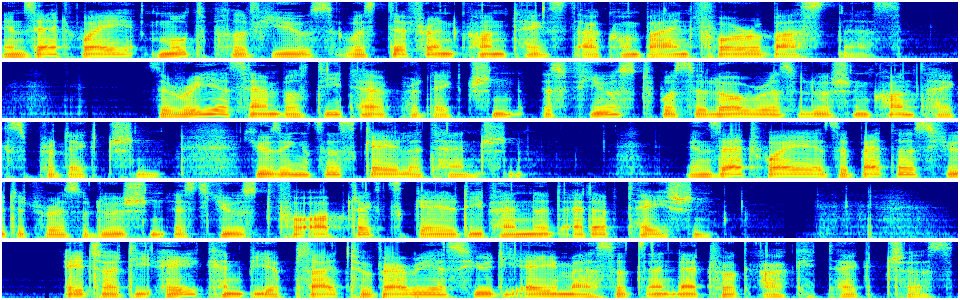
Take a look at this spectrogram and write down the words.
In that way, multiple views with different context are combined for robustness. The reassembled detail prediction is fused with the low-resolution context prediction, using the scale attention. In that way, the better suited resolution is used for object scale-dependent adaptation. HRDA can be applied to various UDA methods and network architectures,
